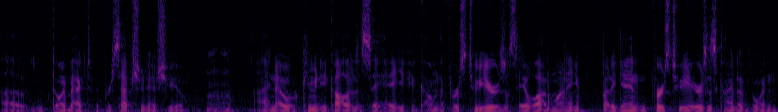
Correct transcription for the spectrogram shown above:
Uh, going back to the perception issue, I know community colleges say, "Hey, if you come the first two years, you'll save a lot of money." But again, first two years is kind of when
